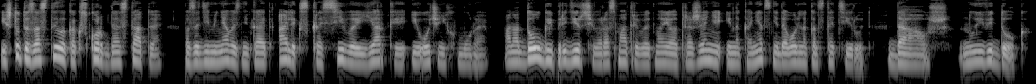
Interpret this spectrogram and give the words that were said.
и что ты застыла, как скорбная статуя?» Позади меня возникает Алекс, красивая, яркая и очень хмурая. Она долго и придирчиво рассматривает мое отражение и, наконец, недовольно констатирует. «Да уж, ну и видок.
